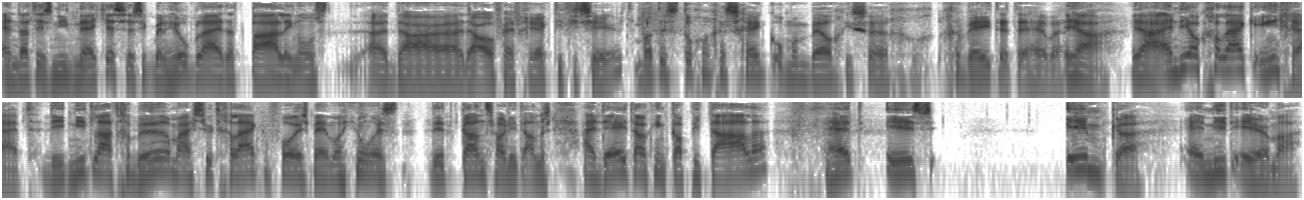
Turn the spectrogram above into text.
En dat is niet netjes. Dus ik ben heel blij dat Paling ons eh, daar, daarover heeft gerectificeerd. Wat is toch een geschenk om een Belgische ge- geweten te hebben. Ja, ja, en die ook gelijk ingrijpt. Die het niet laat gebeuren, maar hij stuurt gelijk een voice memo. Jongens, dit kan zo niet anders. Hij deed het ook in kapitalen. Het is Imke en niet Irma.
